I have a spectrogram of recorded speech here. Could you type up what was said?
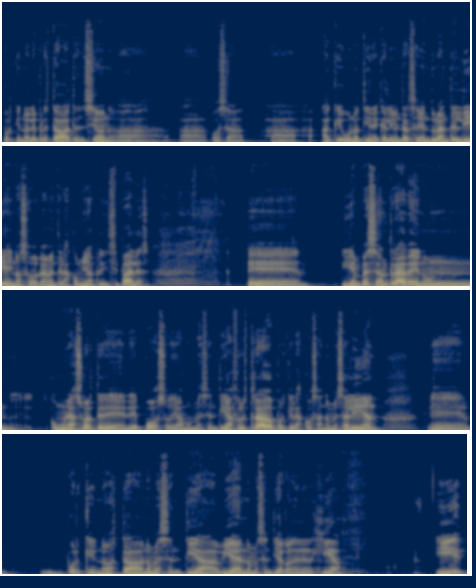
porque no le prestaba atención a, o sea, a que uno tiene que alimentarse bien durante el día y no solamente en las comidas principales. Y empecé a entrar en un como una suerte de, pozo, digamos. Me sentía frustrado porque las cosas no me salían, eh, porque no, estaba, no me sentía bien, no me sentía con energía. Y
